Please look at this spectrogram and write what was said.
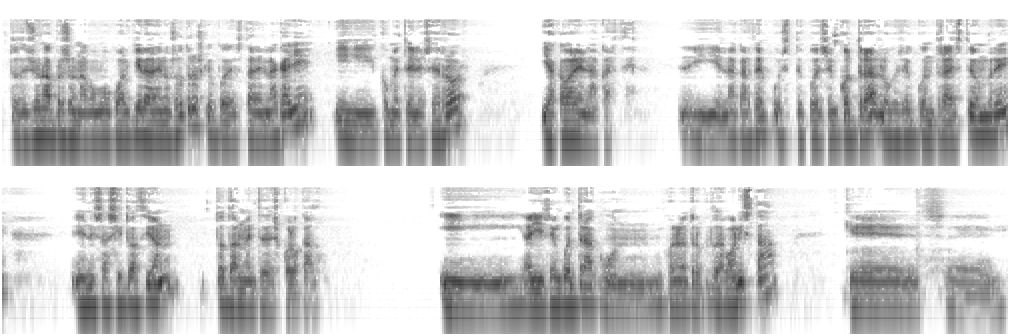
Entonces es una persona como cualquiera de nosotros que puede estar en la calle y cometer ese error y acabar en la cárcel y en la cárcel pues te puedes encontrar lo que se encuentra este hombre en esa situación totalmente descolocado. Y allí se encuentra con, con el otro protagonista, que es... Eh,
